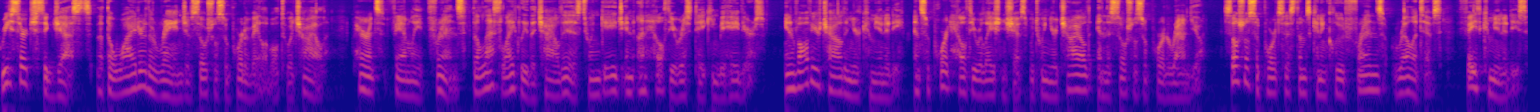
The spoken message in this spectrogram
Research suggests that the wider the range of social support available to a child, parents, family, friends, the less likely the child is to engage in unhealthy risk taking behaviors. Involve your child in your community and support healthy relationships between your child and the social support around you. Social support systems can include friends, relatives, faith communities,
